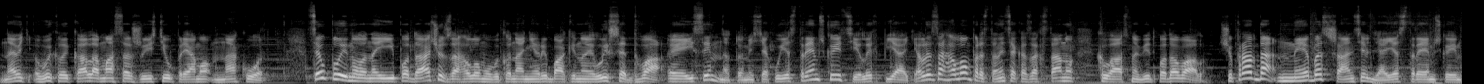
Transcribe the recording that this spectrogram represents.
навіть викликала масажистів прямо на корт. Це вплинуло на її подачу. Загалом у виконанні Рибакіної лише два ейси, натомість як у Ястремської цілих п'ять. Але загалом представниця Казахстану класно відподавала. Щоправда, не без шансів для Ястремської.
